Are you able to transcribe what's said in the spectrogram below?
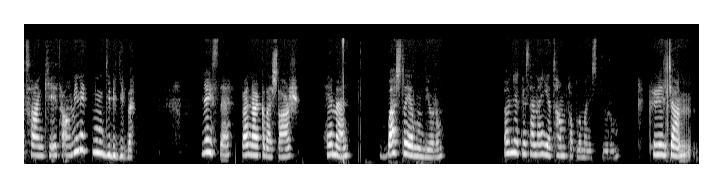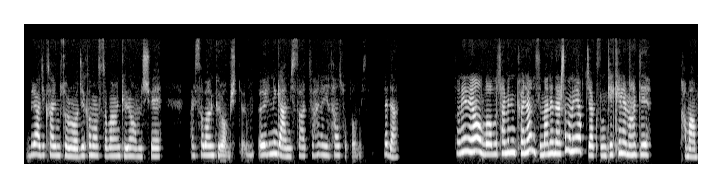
sanki tahmin ettiğim gibi gibi. Neyse ben arkadaşlar hemen başlayalım diyorum. Öncelikle senden yatağım toplamanı istiyorum. Kraliçem birazcık saçma soru olacak ama sabahın körü olmuş ve ay sabahın körü olmuş diyorum. Öğlene gelmiş saat ve hala yatağı toplamışsın. Neden? Sana ne Allah Allah sen benim kölem misin? Ben ne dersem onu yapacaksın. Kekeleme hadi. Tamam.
